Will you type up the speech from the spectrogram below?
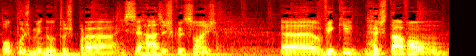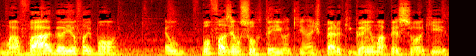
poucos minutos para encerrar as inscrições, é, eu vi que restavam uma vaga e eu falei, bom, eu vou fazer um sorteio aqui, né? Espero que ganhe uma pessoa que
